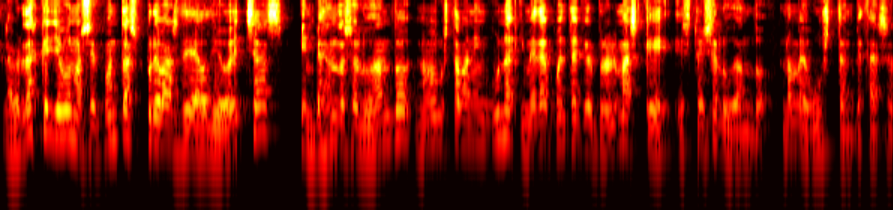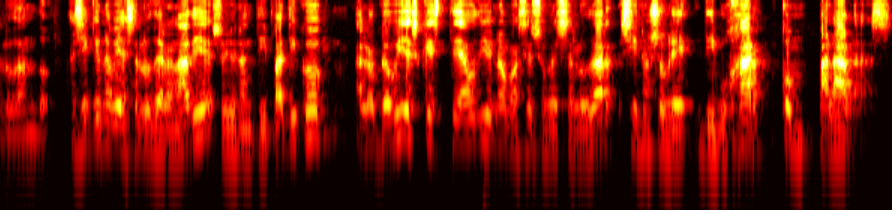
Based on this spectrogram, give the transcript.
La verdad es que llevo no sé cuántas pruebas de audio hechas, empezando saludando, no me gustaba ninguna y me he dado cuenta que el problema es que estoy saludando, no me gusta empezar saludando. Así que no voy a saludar a nadie, soy un antipático. A lo que voy es que este audio no va a ser sobre saludar, sino sobre dibujar con palabras.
